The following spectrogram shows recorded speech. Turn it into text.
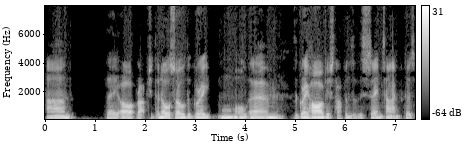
And they are raptured. And also the great um, the great harvest happens at the same time because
